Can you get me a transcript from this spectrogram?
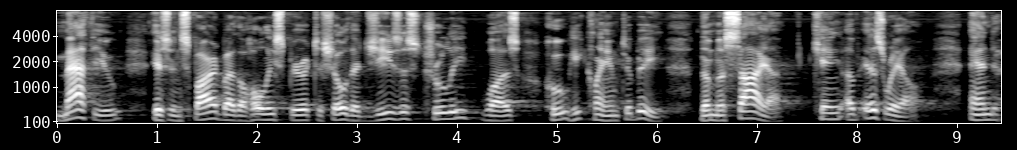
Matthew is inspired by the Holy Spirit to show that Jesus truly was who he claimed to be the Messiah, King of Israel. And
